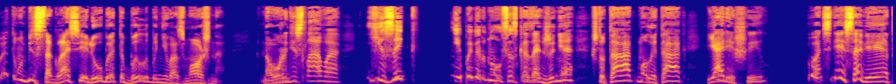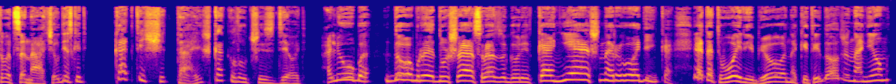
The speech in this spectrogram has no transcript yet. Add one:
Поэтому без согласия Любы это было бы невозможно. Но у Радислава язык не повернулся сказать жене, что так, мол, и так, я решил. Он с ней советоваться начал, дескать, как ты считаешь, как лучше сделать? А Люба, добрая душа, сразу говорит, конечно, роденька, это твой ребенок, и ты должен о нем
